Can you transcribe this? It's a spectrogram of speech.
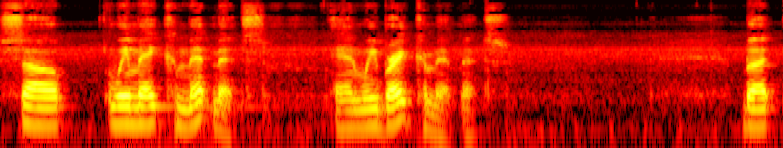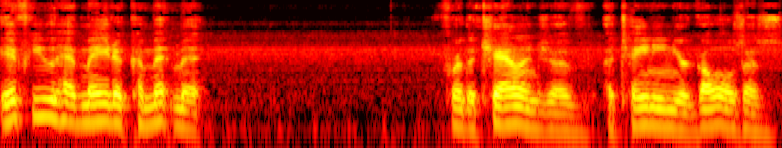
So we make commitments and we break commitments. But if you have made a commitment for the challenge of attaining your goals as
